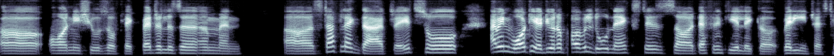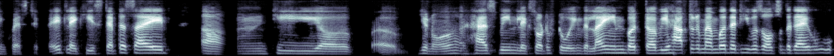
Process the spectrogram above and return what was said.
uh, on issues of like federalism and uh, stuff like that, right? So I mean, what Yediyurappa will do next is uh, definitely like a very interesting question, right? Like he stepped aside. Um, he, uh, uh, you know, has been like sort of toeing the line, but uh, we have to remember that he was also the guy who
